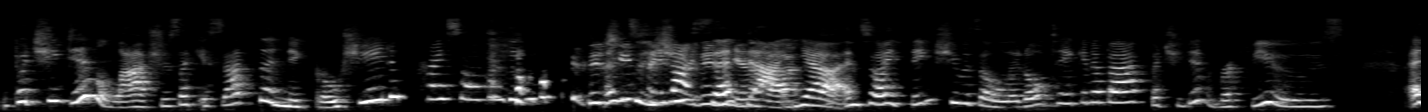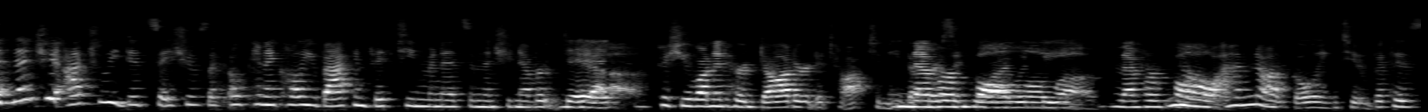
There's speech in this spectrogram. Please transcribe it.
but she did laugh. She was like, "Is that the negotiated price already?" Did she so say she that? Said that. that. Yeah, and so I think she was a little taken aback, but she didn't refuse. And then she actually did say she was like, "Oh, can I call you back in 15 minutes?" And then she never did Yeah. because she wanted her daughter to talk to me, the Never person who I would follow be. up. Never No, follow up. I'm not going to because,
